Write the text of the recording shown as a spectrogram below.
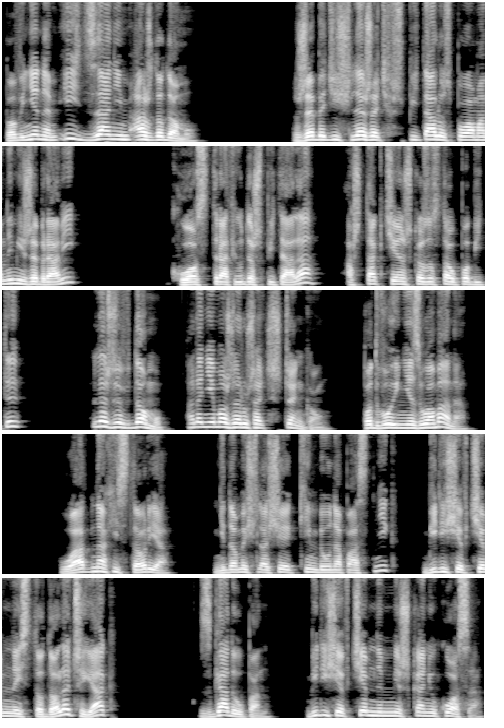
Powinienem iść za nim aż do domu. Żeby dziś leżeć w szpitalu z połamanymi żebrami? Kłos trafił do szpitala? Aż tak ciężko został pobity? Leży w domu, ale nie może ruszać szczęką. Podwójnie złamana. Ładna historia. Nie domyśla się, kim był napastnik? Bili się w ciemnej stodole, czy jak? Zgadł pan. Bili się w ciemnym mieszkaniu Kłosa.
